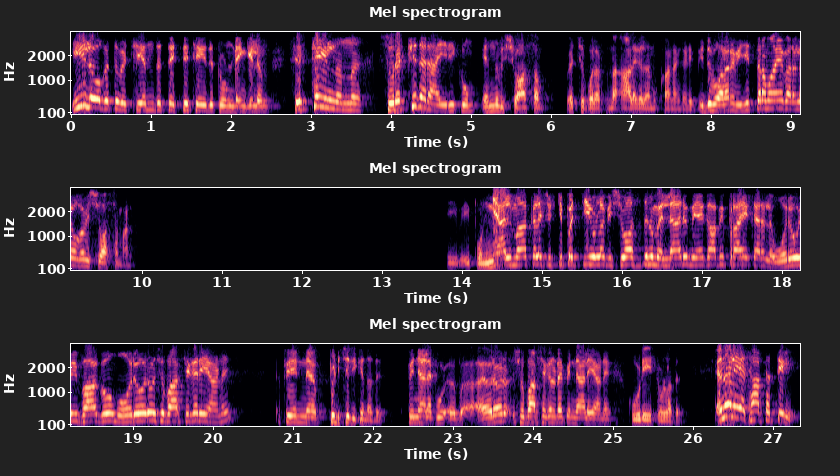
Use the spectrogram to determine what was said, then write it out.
ഈ ലോകത്ത് വെച്ച് എന്ത് തെറ്റ് ചെയ്തിട്ടുണ്ടെങ്കിലും ശിക്ഷയിൽ നിന്ന് സുരക്ഷിതരായിരിക്കും എന്ന് വിശ്വാസം. വെച്ച് പുലർത്തുന്ന ആളുകൾ നമുക്ക് കാണാൻ കഴിയും. ഇത് വളരെ വിചിത്രമായ പരലോക വിശ്വാസമാണ് ഈ പുണ്യാത്മാക്കളെ ചുറ്റിപ്പറ്റിയുള്ള വിശ്വാസത്തിനും എല്ലാവരും ഏകാഭിപ്രായക്കാരല്ല. ഓരോ വിഭാഗവും ഓരോരോ ശുപാർശകരെയാണ് പിന്നെ പിടിച്ചിരിക്കുന്നത്. പിന്നാലെ ഓരോ ശുപാർശകരുടെ പിന്നാലെയാണ് കൂടിയിട്ടുള്ളത്. എന്നാൽ യഥാർത്ഥത്തിൽ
